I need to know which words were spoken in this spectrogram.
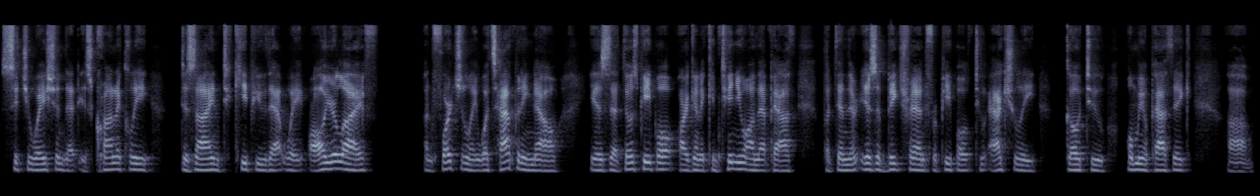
situation that is chronically designed to keep you that way all your life. Unfortunately, what's happening now is that those people are going to continue on that path, but then there is a big trend for people to actually go to homeopathic, um,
